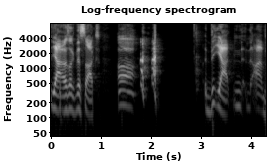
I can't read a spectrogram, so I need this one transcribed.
yeah, I was like, this sucks. Uh, yeah. Um,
